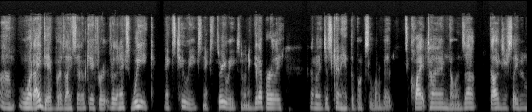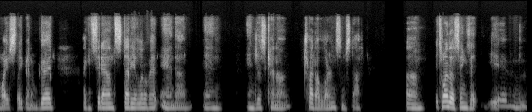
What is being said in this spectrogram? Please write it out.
Um, what I did was I said, okay, for for the next week, next two weeks, next three weeks, I'm going to get up early. I'm going to just kind of hit the books a little bit. It's quiet time. No one's up. Dogs are sleeping. Wife's sleeping. I'm good. I can sit down, study a little bit, and um, and and just kind of try to learn some stuff. Um, it's one of those things that a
